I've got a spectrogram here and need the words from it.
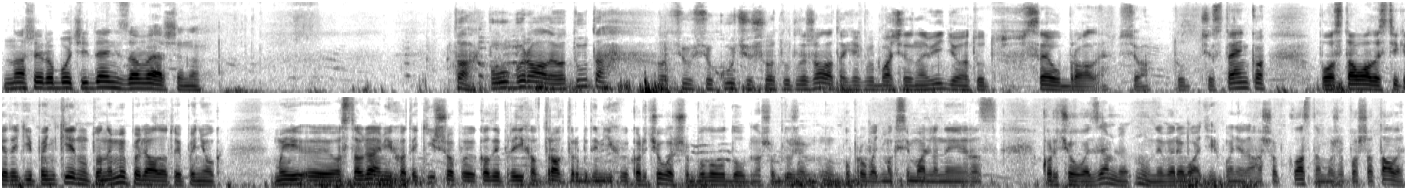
наш робочий день завершено. Так, поубирали отута, оцю всю кучу, що тут лежала, так як ви бачили на відео, тут все убрали. Все, тут чистенько. Пооставались тільки такі пеньки, ну то не ми пиляли той пеньок. Ми е, оставляємо їх отакі, щоб е, коли приїхав трактор, будемо їх викорчовувати, щоб було удобно, щоб дуже ну, попробувати максимально не розкорчовувати землю, ну не виривати їх, поняли, а щоб клас там може пошатали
